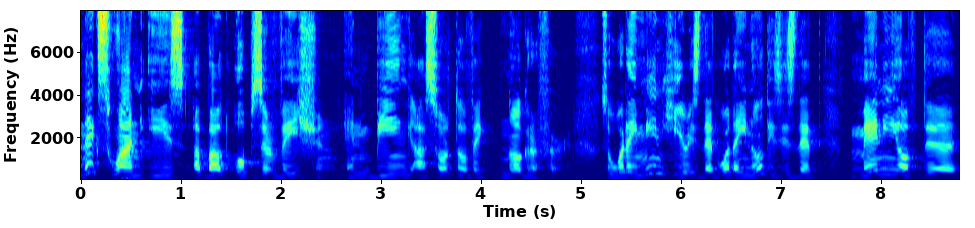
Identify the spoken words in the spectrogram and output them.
Next one is about observation and being a sort of ethnographer. So what I mean here is that what I notice is that many of the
